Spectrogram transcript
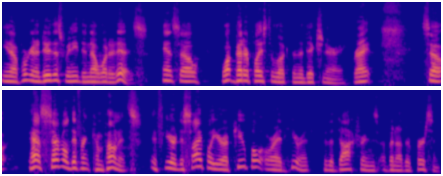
you know, if we're going to do this, we need to know what it is. And so what better place to look than the dictionary, right? So it has several different components. If you're a disciple, you're a pupil or adherent to the doctrines of another person.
